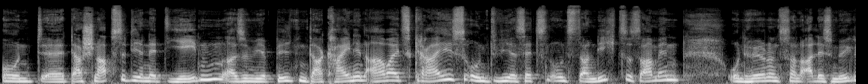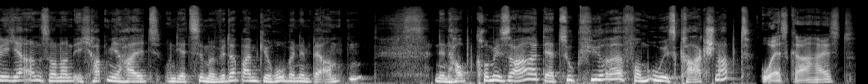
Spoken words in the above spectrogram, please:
Und äh, da schnappst du dir nicht jeden, also wir bilden da keinen Arbeitskreis und wir setzen uns da nicht zusammen und hören uns dann alles Mögliche an, sondern ich habe mir halt, und jetzt sind wir wieder beim gehobenen Beamten, einen Hauptkommissar, der Zugführer vom USK geschnappt. USK heißt?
